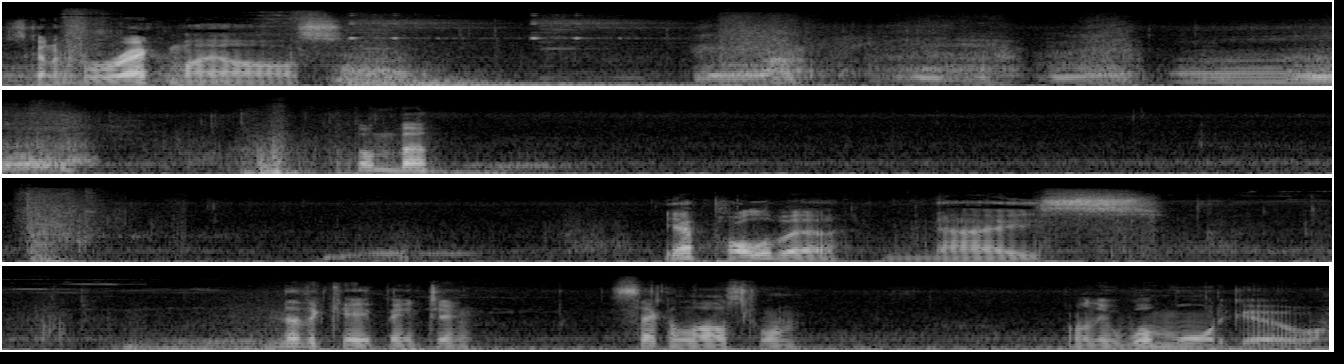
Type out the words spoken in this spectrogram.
It's gonna wreck my ass. Boomba. Yeah, polar bear. Nice. Another cave painting. Second last one. Only one more to go.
